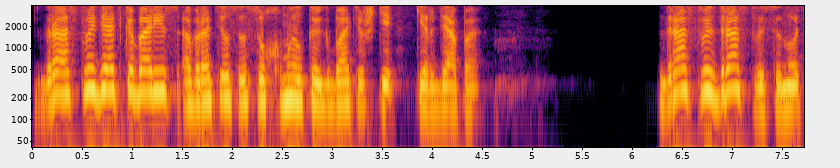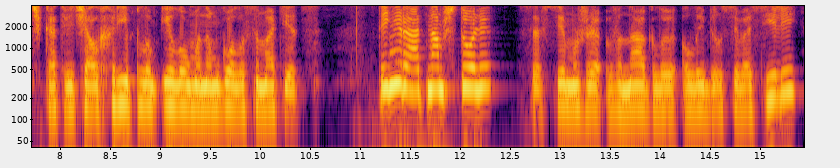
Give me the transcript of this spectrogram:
«Здравствуй, дядька Борис!» — обратился с ухмылкой к батюшке Кирдяпа. «Здравствуй, здравствуй, сыночек», — отвечал хриплым и ломаным голосом отец. «Ты не рад нам, что ли?» Совсем уже в наглую улыбился Василий,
